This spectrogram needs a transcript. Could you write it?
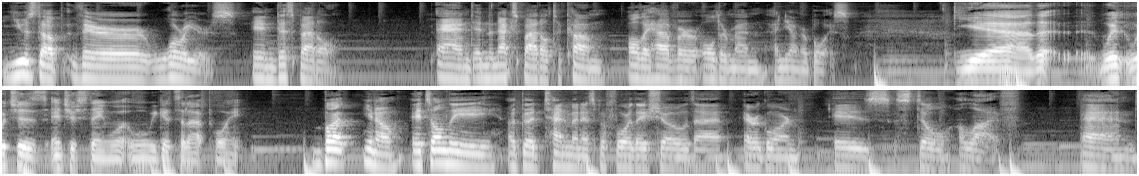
used up their warriors in this battle, and in the next battle to come, all they have are older men and younger boys. Yeah, that which, which is interesting when, we get to that point. But you know, it's only a good ten minutes before they show that Aragorn is still alive, and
